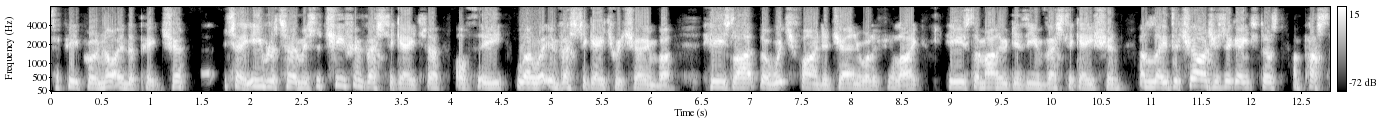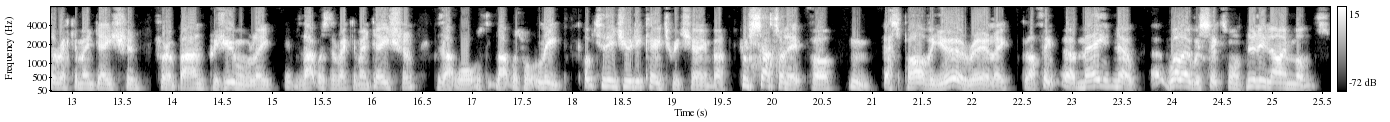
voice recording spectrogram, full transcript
For people who are not in the picture, say Yves Leterme is the chief investigator of the lower investigatory chamber. He's like the witchfinder general, if you like. He's the man who did the investigation and laid the charges against us and passed the recommendation for a ban. Presumably, that was the recommendation that was that was what leaked up to the adjudicatory chamber, who sat on it for hmm, best part of a year, really. But I think uh, May, no, uh, well over six months, nearly nine months.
